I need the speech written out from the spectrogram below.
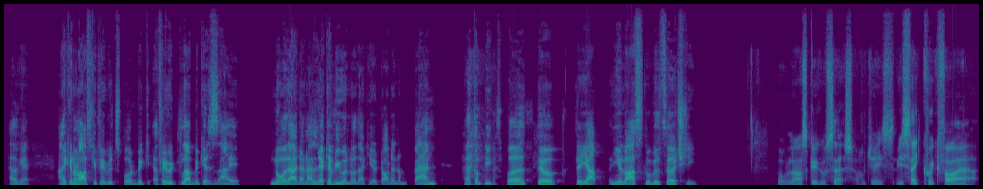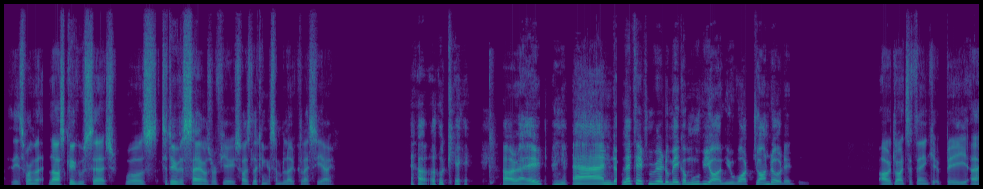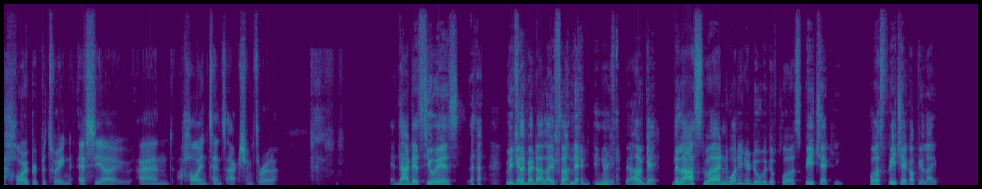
Okay. I cannot ask your favorite sport, a favorite club, because I know that, and I'll let everyone know that you're a Tottenham fan, a complete Spurs. So, so yeah, your last Google search, Lee. Oh, last Google search. Oh, geez. You say quick fire. It's one of the last Google search was to do with a sales review. So I was looking at some local SEO. Oh, okay. All right. And let's say if we were to make a movie on you, what genre would it be? I would like to think it would be a hybrid between SEO and high intense action thriller. That SEO is. we can bet our lives on it. okay. The last one. What did you do with your first paycheck, Lee? First paycheck of your life?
